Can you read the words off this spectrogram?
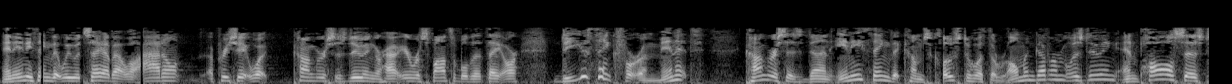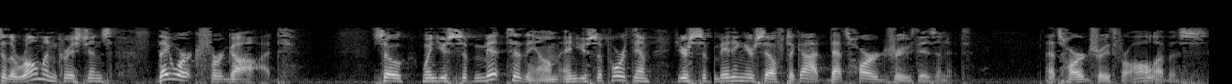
And anything that we would say about, well, I don't appreciate what Congress is doing or how irresponsible that they are, do you think for a minute Congress has done anything that comes close to what the Roman government was doing. And Paul says to the Roman Christians, they work for God. So when you submit to them and you support them, you're submitting yourself to God. That's hard truth, isn't it? That's hard truth for all of us.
